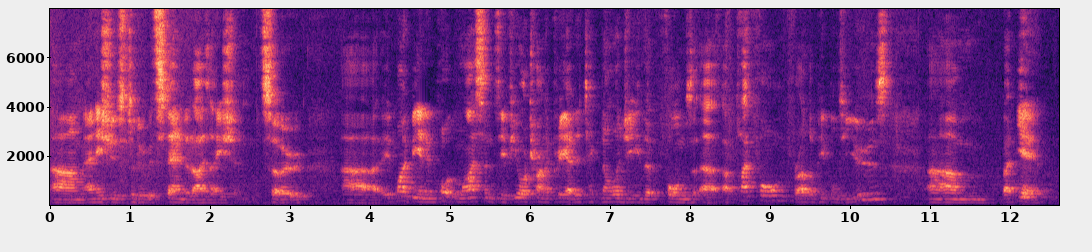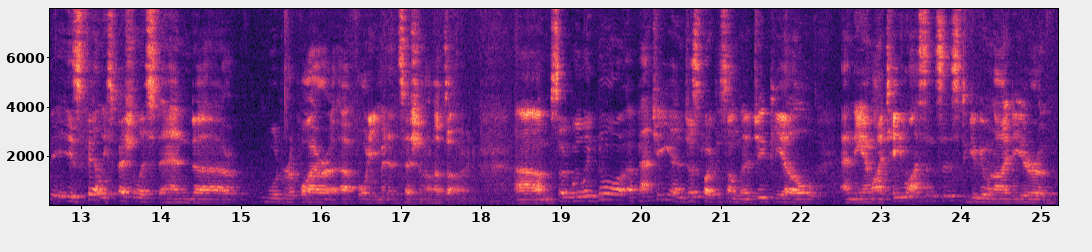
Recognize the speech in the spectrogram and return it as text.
um, and issues to do with standardization. So uh, it might be an important license if you're trying to create a technology that forms a, a platform for other people to use. Um, but yeah, is fairly specialist and uh, would require a, a 40 minute session on its own. Um, so we'll ignore Apache and just focus on the GPL and the MIT licenses to give you an idea of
